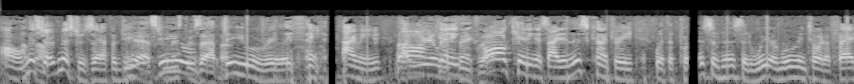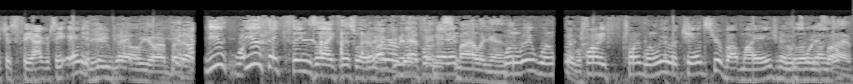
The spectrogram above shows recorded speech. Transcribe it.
Oh, Mr. Mr. Zappa, do you, Yes, do Mr. you, Zappa. do you really think? I mean, I all really kidding, think that. all kidding aside, in this country, with the permissiveness that we are moving toward a fascist theocracy, anything You bet goes. we are, but do you do you think things like this would have on, ever give been that famous permitted? smile again. When we when we were 20, 20 when we were kids, you're about my age, maybe I'm a little 45. younger.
